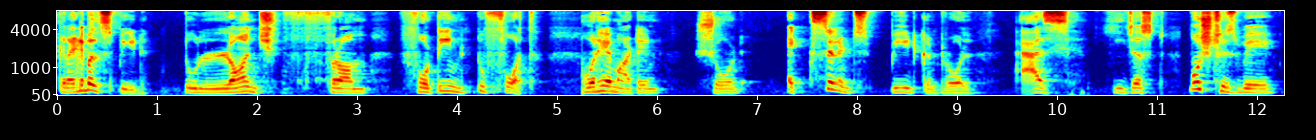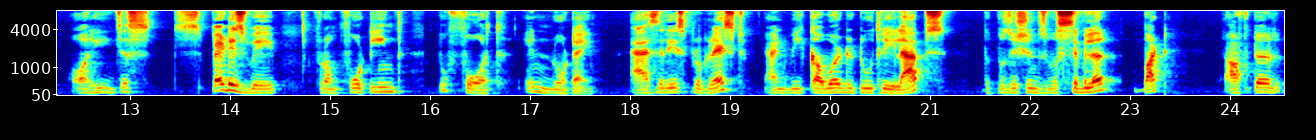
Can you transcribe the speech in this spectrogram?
incredible speed to launch from 14 to 4th. Jorge Martin showed excellent speed control as he just pushed his way or he just sped his way from 14th to 4th in no time. As the race progressed and we covered 2 3 laps, the positions were similar, but after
